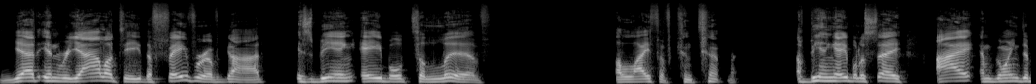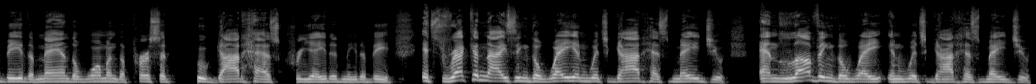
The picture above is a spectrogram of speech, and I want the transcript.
And yet, in reality, the favor of God is being able to live a life of contentment, of being able to say, I am going to be the man, the woman, the person who God has created me to be. It's recognizing the way in which God has made you and loving the way in which God has made you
